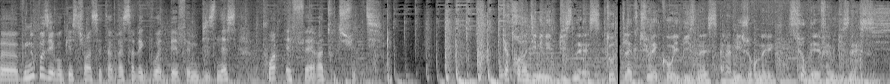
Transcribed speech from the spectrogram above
Euh, vous nous posez vos questions à cette adresse avec vous à bfmbusiness.fr. À tout de suite. 90 minutes business, toute l'actu éco et business à la mi-journée sur BFM Business.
